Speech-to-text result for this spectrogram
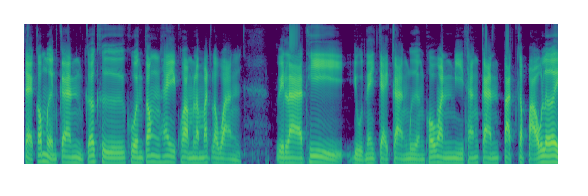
แต่ก็เหมือนกันก็คือควรต้องให้ความระมัดระวังเวลาที่อยู่ในใจกลางเมือง เพราะมันมีทั้งการตัดกระเป๋าเลย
